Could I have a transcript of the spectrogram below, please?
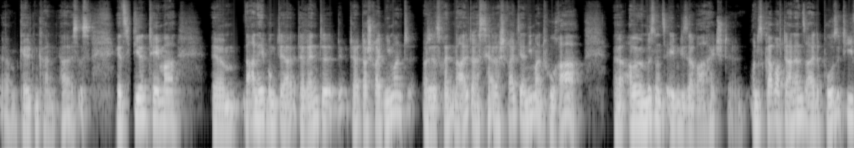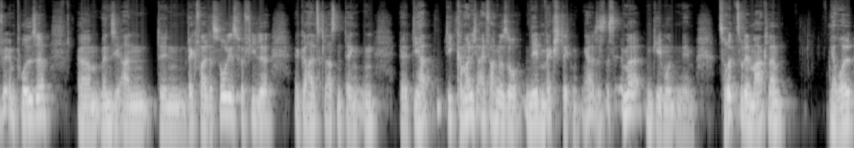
ähm, gelten kann. Ja, es ist jetzt hier ein Thema, ähm, eine Anhebung der, der Rente, da, da schreit niemand, also des Rentenalters, ja, da schreit ja niemand Hurra. Äh, aber wir müssen uns eben dieser Wahrheit stellen. Und es gab auf der anderen Seite positive Impulse, ähm, wenn Sie an den Wegfall des Solis für viele äh, Gehaltsklassen denken. Äh, die, hat, die kann man nicht einfach nur so nebenweg stecken. Ja, das ist immer ein Geben und Nehmen. Zurück zu den Maklern. Jawohl,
